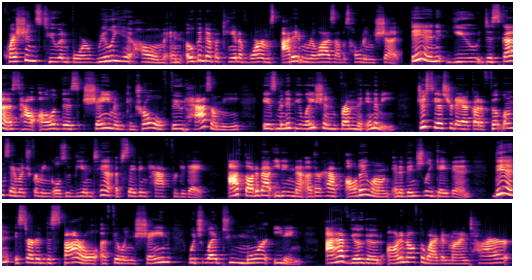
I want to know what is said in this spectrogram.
Questions two and four really hit home and opened up a can of worms I didn't realize I was holding shut. Then you discussed how all of this shame and control food has on me is manipulation from the enemy. Just yesterday, I got a foot long sandwich from Ingles with the intent of saving half for today. I thought about eating that other half all day long and eventually gave in. Then it started the spiral of feeling shame, which led to more eating. I have yo yoed on and off the wagon my entire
